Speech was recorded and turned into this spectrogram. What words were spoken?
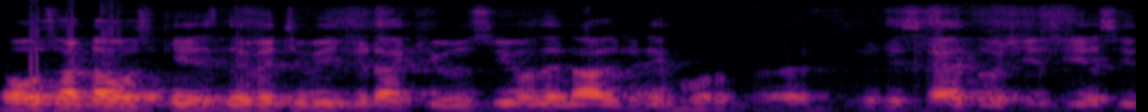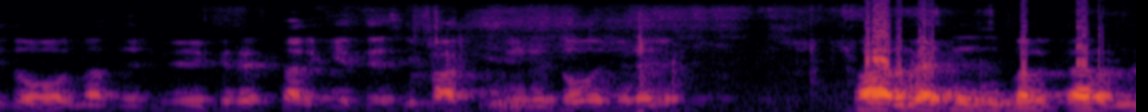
ਉਹ ਸਾਡਾ ਉਸ ਕੇਸ ਦੇ ਵਿੱਚ ਵੀ ਜਿਹੜਾ ਅਕਿਊਜ਼ ਸੀ ਉਹਦੇ ਨਾਲ ਜਿਹੜੇ ਹੋਰ ਜਿਹੜੇ ਸਹਿ ਦੋਸ਼ੀ ਸੀ ਅਸੀਂ ਦੋ ਉਹਨਾਂ ਦੇ ਵੀ ਗ੍ਰਿਫਤਾਰ ਕੀਤੇ ਸੀ ਬਾਕੀ ਜਿਹੜੇ ਦੋ ਜਿਹੜੇ ਬਾਹਰ ਬੈਠੇ ਸੀ ਬਲਕਰਨ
